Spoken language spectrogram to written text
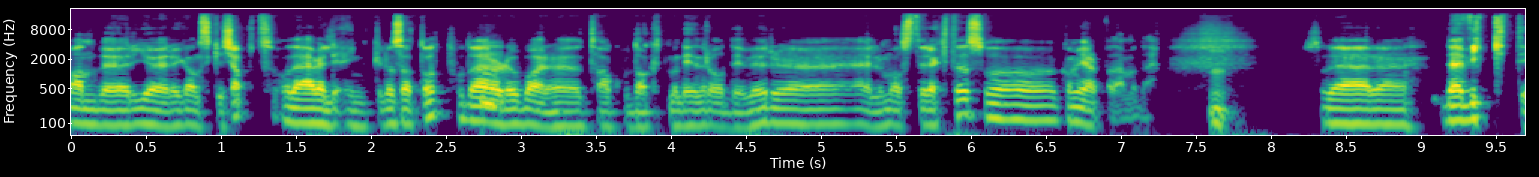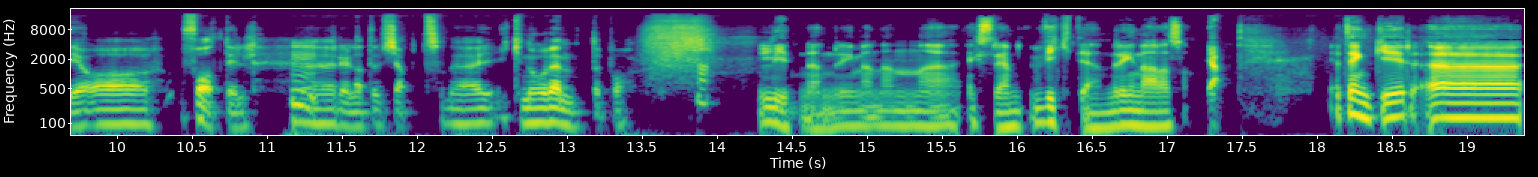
man bør gjøre ganske kjapt, og det er veldig enkelt å sette opp. Og der er det jo bare å ta kontakt med din rådgiver eh, eller med oss direkte, så kan vi hjelpe deg med det. Så det er, det er viktig å få til eh, relativt kjapt, så det er ikke noe å vente på. Liten endring, men en ekstremt viktig endring der, altså. Jeg tenker eh,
